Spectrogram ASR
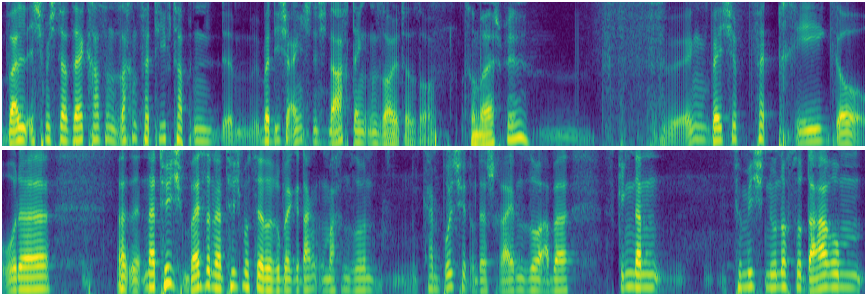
weil ich mich da sehr krass in Sachen vertieft habe, über die ich eigentlich nicht nachdenken sollte. So. Zum Beispiel? Irgendwelche Verträge oder natürlich, weißt du, natürlich musst du ja darüber Gedanken machen, so kein Bullshit unterschreiben, so, aber es ging dann für mich nur noch so darum,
